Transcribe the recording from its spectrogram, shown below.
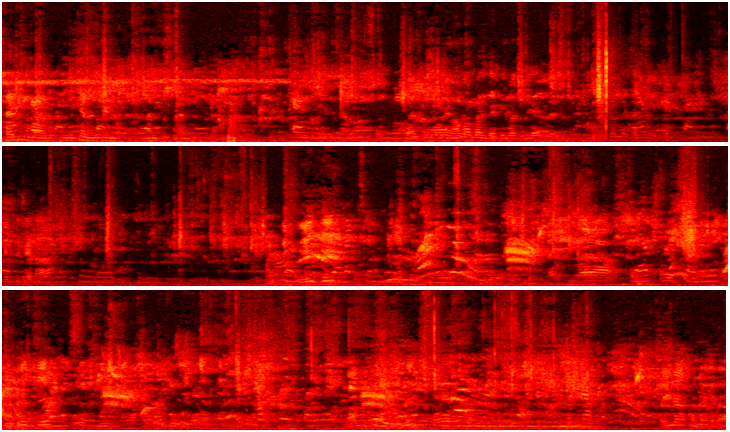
சரிங்கம்மா மிக்க நன்றிம்மா நன்றி நன்றி நன்றி அம்மா மேலே சத்தியமாக சொல்லு. சொல்லு சத்தியம் எடுத்துட்டேனா வெயிட்டு கைலாச நகரா?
